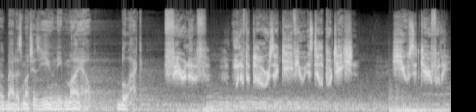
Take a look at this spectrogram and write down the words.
About as much as you need my help, Black. Fair enough. One of the powers I gave you is teleportation. Use it carefully.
